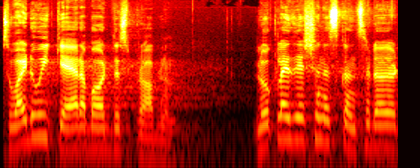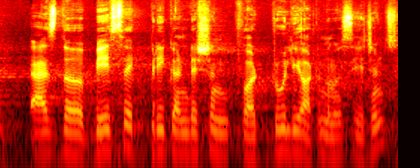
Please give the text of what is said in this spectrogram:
So why do we care about this problem? Localization is considered as the basic precondition for truly autonomous agents.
